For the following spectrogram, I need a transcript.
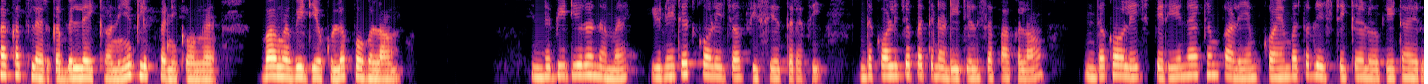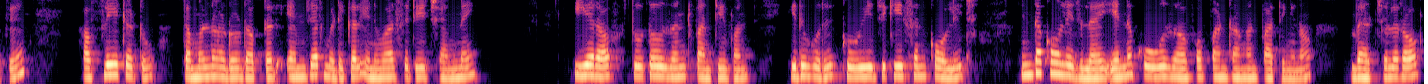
பக்கத்தில் இருக்க பெல் ஐக்கானையும் கிளிக் பண்ணிக்கோங்க. வாங்க வீடியோக்குள்ளே போகலாம். இந்த வீடியோவில் நம்ம யுனைடெட் காலேஜ் ஆஃப் ஃபிசியோதெரபி இந்த காலேஜை பற்றின டீட்டெயில்ஸை பார்க்கலாம். இந்த காலேஜ் பெரியநாயக்கம்பாளையம் கோயம்புத்தூர் டிஸ்ட்ரிக்டில் லொக்கேட் ஆகிருக்கு affiliated to Tamil Nadu doctor MGR medical university Chennai. Year of two thousand twenty one இது ஒரு கோ எஜுகேஷன் காலேஜ் இந்த காலேஜில் என்ன கோர்ஸ் ஆஃபர் பண்ணுறாங்கன்னு பார்த்தீங்கன்னா பேச்சுலர் ஆஃப்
